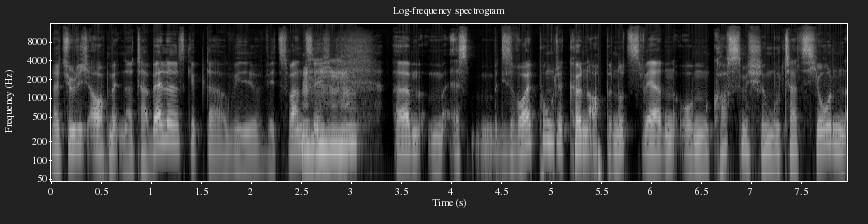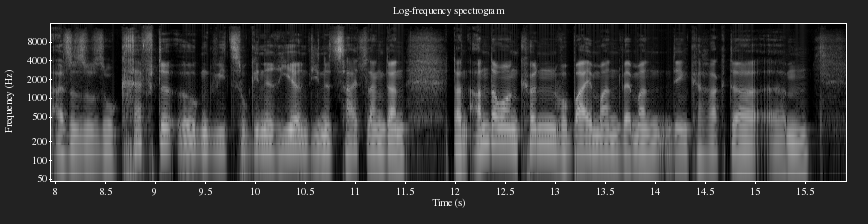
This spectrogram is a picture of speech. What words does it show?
Natürlich auch mit einer Tabelle. Es gibt da irgendwie W20. Mhm, mhm. Ähm, es, diese Void-Punkte können auch benutzt werden, um kosmische Mutationen, also so, so Kräfte irgendwie zu generieren, die eine Zeit lang dann, dann andauern können. Wobei man, wenn man den Charakter ähm, äh,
